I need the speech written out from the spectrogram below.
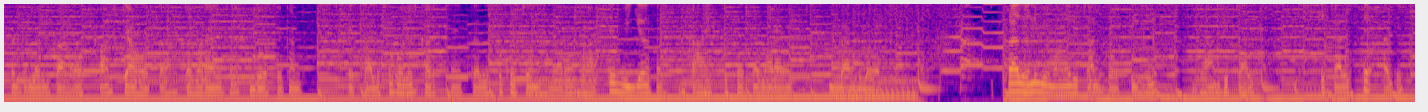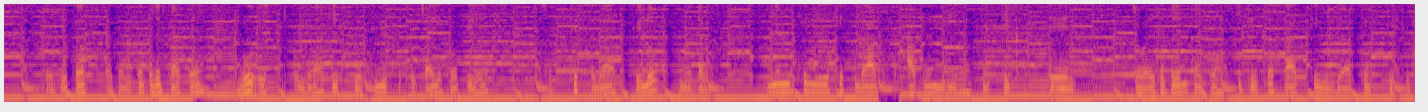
पेंडुलम का आवर्तकाल क्या होता है? तो हमारा आंसर दो सेकंड इकतालीसवा क्वेश्चन करते हैं, इकतालीसवा क्वेश्चन हमारा भारतीय विज्ञान संस्थान कहाँ स्थित है तो हमारा आंसर बैंगलोर। प्राध्वनि विमानों की चाल होती है, ध्यान की चाल की चाल से अधिक। तैतीस सौ पैंतालीस प्रोजेक्ट करते हैं वो इस उपग्रह की पृथ्वी से ऊंचाई होती है छत्तीस हज़ार किलोमीटर। लिए किस पदार्थ ऑक्सीजन नहीं है? मिट्टी का तेल। चौवालीस सौ प्रेजेंट करते हैं चिकित्सा शास्त्र के विद्यार्थियों को किस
